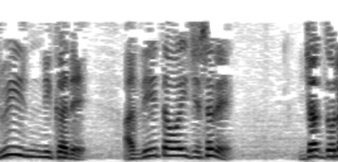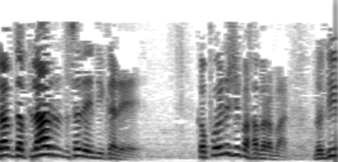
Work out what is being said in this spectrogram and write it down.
زوی نکده ا دې ته وای چې سره جد لب د پلار سره نکده کپوی نشي په خبره باندې نو دی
